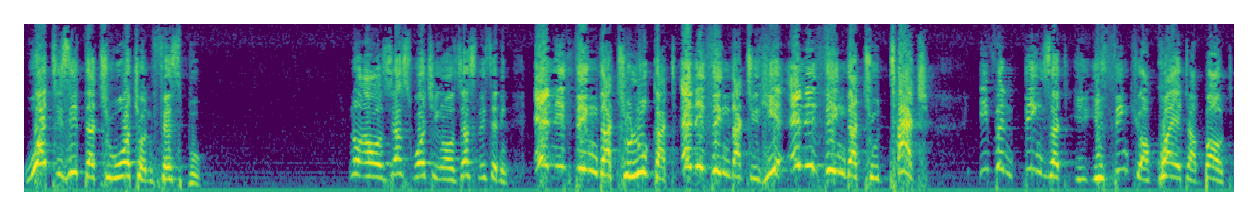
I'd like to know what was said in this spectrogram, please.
What is it that you watch on Facebook? No, I was just watching, I was just listening. Anything that you look at, anything that you hear, anything that you touch, even things that you, you think you are quiet about,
